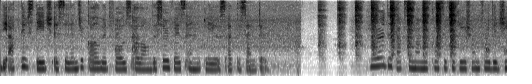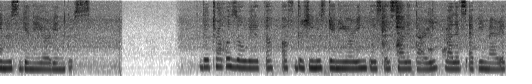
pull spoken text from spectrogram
The active stage is cylindrical with folds along the surface and nucleus at the center. Here are the taxonomic classification for the genus Guineorhynchus. The trophozoite of the genus Guineorhynchus is solitary, while its epimerit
